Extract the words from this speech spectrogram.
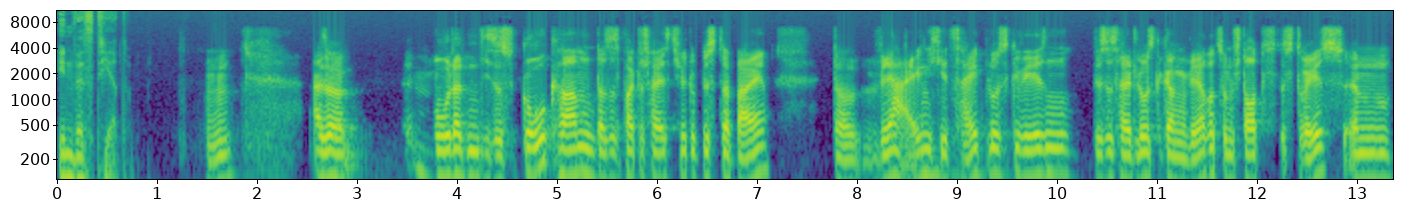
investiert? Mhm. Also wo dann dieses Go kam, dass es praktisch heißt, hier, du bist dabei, da wäre eigentlich die Zeit bloß gewesen, bis es halt losgegangen wäre zum Start des Drehs. Ähm,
